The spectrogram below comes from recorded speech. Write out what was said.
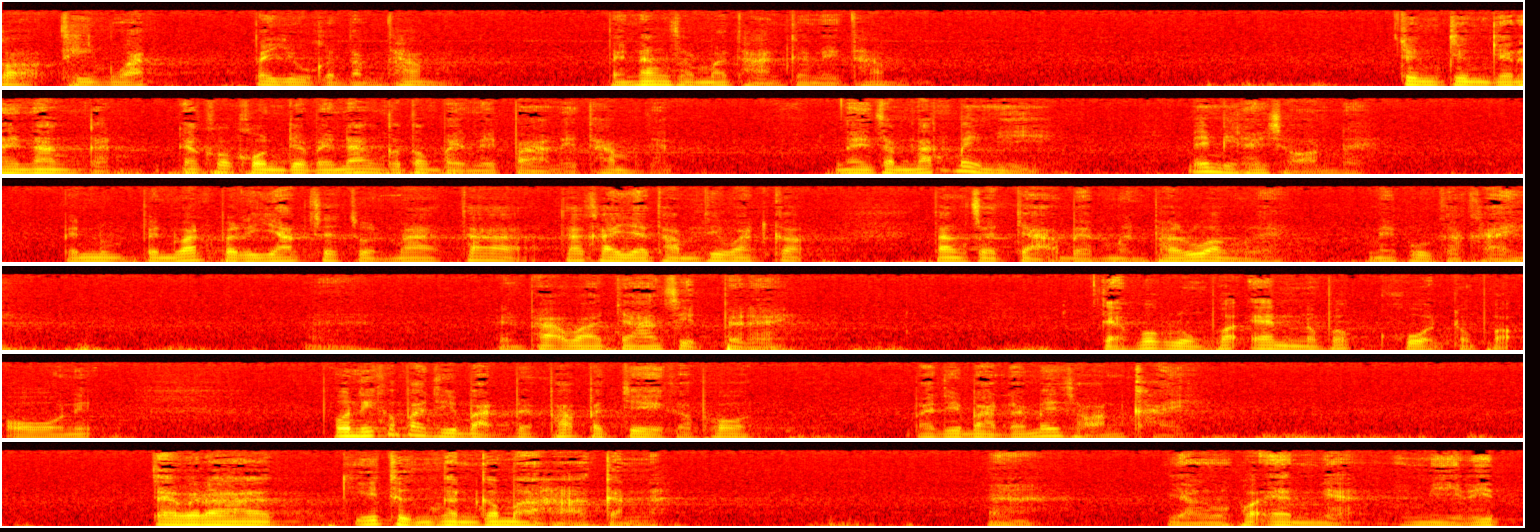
ก็ทิ้งวัดไปอยู่กันตำถ้ำไปนั่งสมาทานกันในถ้ำจึงจึงจะได้นั่งกัน แล้วก็คนจะไปนั่งก็ต้องไปในป่าในถ้ำกัน ในสำนักไม่มี ไม่มีใครสอนเลย เป็นเป็นวัดปริยัติส่วนมาก ถ้าถ้าใครจะทำที่วัดก็ตั้งสัจจะแบบเหมือนพระร่วงเลย ไม่พูดกับใคร เป็นพระวาจาสิทธิ์ไปเลย แต่พวกหลวงพ่อแอนหลวงพ่อขวดหลวงพ่อโอนี่พวกนี้ก็ปฏิบัติแบบพระปัจเจกโพธปฏิบัติแล้วไม่สอนใคร แต่เวลาคิดถึงกันก็มาหากันนะอย่างหลวงพ่อแอนเนี่ย มีฤทธิ์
